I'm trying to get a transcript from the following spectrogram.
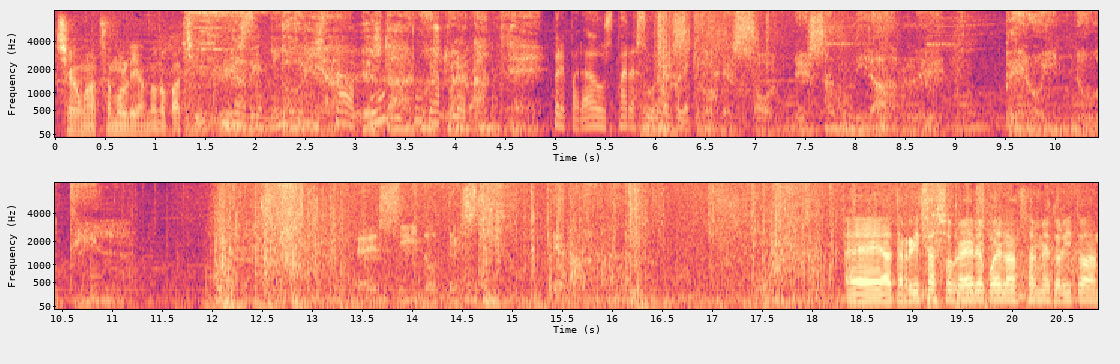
Che, como la estamos liando, no pachi. Mi semilla está a punto de aflorar. Preparaos para su recolección. es admirable, pero inútil. He sido testigo de la verdad. Eh, aterriza sobre aéreo, puede lanzar meteoritos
